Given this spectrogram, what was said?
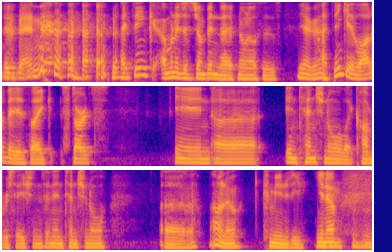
Ben. I think I'm gonna just jump in there if no one else is. yeah, go ahead. I think a lot of it is like starts in uh intentional like conversations and intentional uh I don't know community. You know, Mhm. Mhm.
